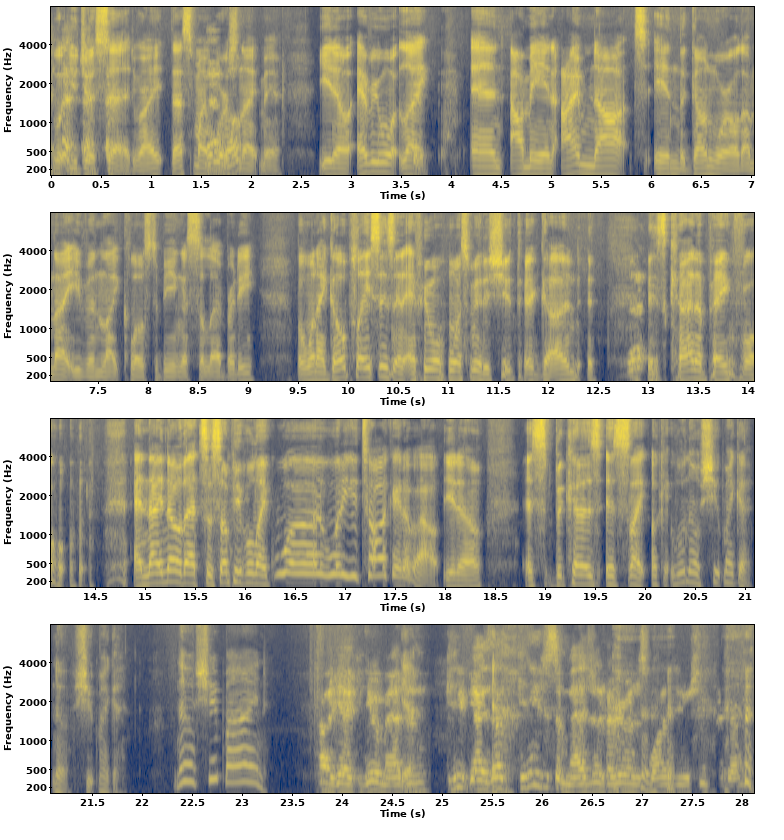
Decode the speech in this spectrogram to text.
what you just said, right? That's my Yeah, worst well. nightmare. You know, everyone like, and I mean, I'm not in the gun world. I'm not even like close to being a celebrity. But when I go places and everyone wants me to shoot their gun, Yeah. it's kind of painful. and I know that to some people, like, what? What are you talking about? You know, it's because it's like, okay, well, no, shoot my gun. No, shoot my gun. No, shoot mine. Oh yeah, can you imagine? Can you guys? Can you just imagine if everyone just wanted you to shoot their gun?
